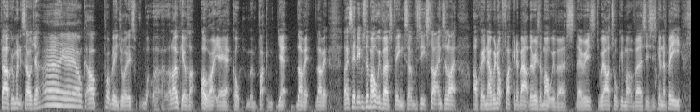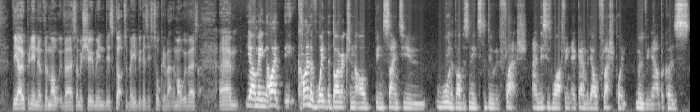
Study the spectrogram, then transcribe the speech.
Falcon and Winter Soldier. Oh yeah, I'll, I'll probably enjoy this. Uh, Loki, I was like, oh right, yeah, yeah, cool, Mm, fucking yeah, love it, love it. Like I said, it was the multiverse thing, so obviously it's starting to like, okay, now we're not fucking about. There is a multiverse. There is. We are talking multiverse. This is going to be the opening of the multiverse. I'm assuming it's got to be because it's talking about the multiverse. Um, Yeah, I mean, I kind of went the direction that I've been saying to you. Warner Brothers needs to do with Flash, and this is why I think they're going with the old Flashpoint movie now because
